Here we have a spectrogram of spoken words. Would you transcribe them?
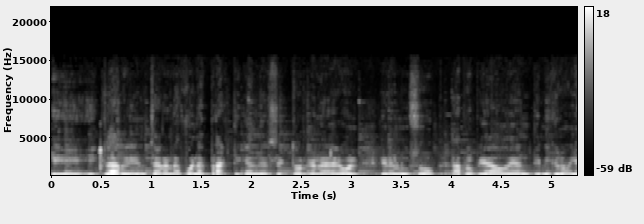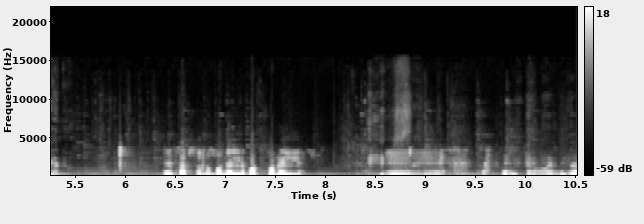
Y, claro, y entrar a las buenas prácticas del sector ganadero en, el uso apropiado de antimicrobianos. Exacto, no ponerle por ponerle. eh, estamos en esa,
